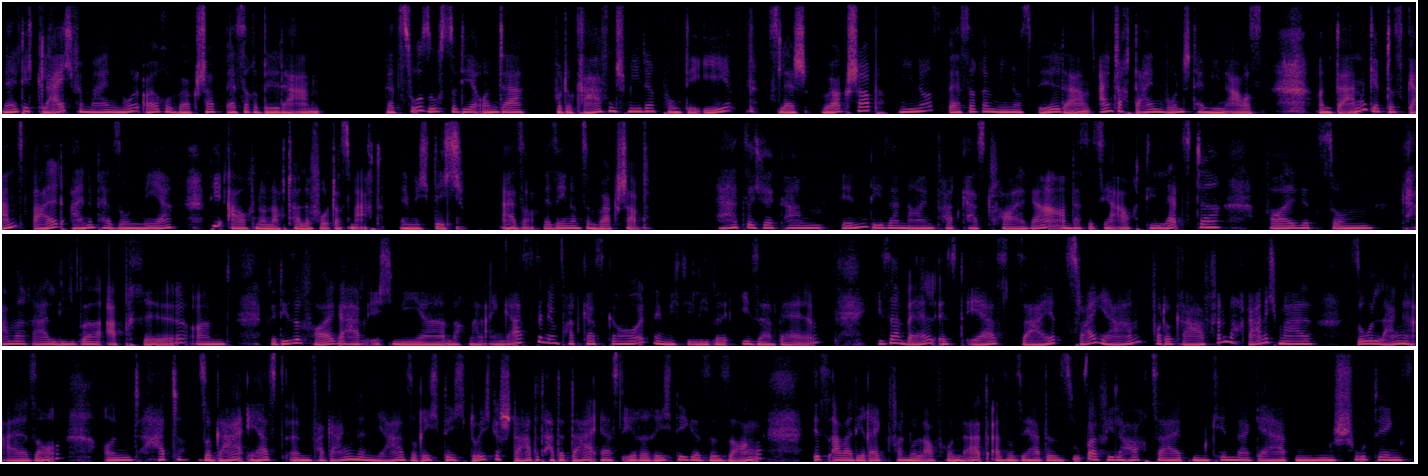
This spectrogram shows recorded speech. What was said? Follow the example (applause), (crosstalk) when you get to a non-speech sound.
Melde dich gleich für meinen 0-Euro-Workshop Bessere Bilder an. Dazu suchst du dir unter fotografenschmiede.de slash workshop minus bessere minus Bilder einfach deinen Wunschtermin aus. Und dann gibt es ganz bald eine Person mehr, die auch nur noch tolle Fotos macht, nämlich dich. Also, wir sehen uns im Workshop. Herzlich willkommen in dieser neuen Podcast-Folge. Und das ist ja auch die letzte Folge zum Kameraliebe April. Und für diese Folge habe ich mir nochmal einen Gast in den Podcast geholt, nämlich die liebe Isabel. Isabel ist erst seit zwei Jahren Fotografin, noch gar nicht mal so lange also, und hat sogar erst im vergangenen Jahr so richtig durchgestartet, hatte da erst ihre richtige Saison, ist aber direkt von 0 auf 100. Also sie hatte super viele Hochzeiten, Kindergärten, Shootings,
